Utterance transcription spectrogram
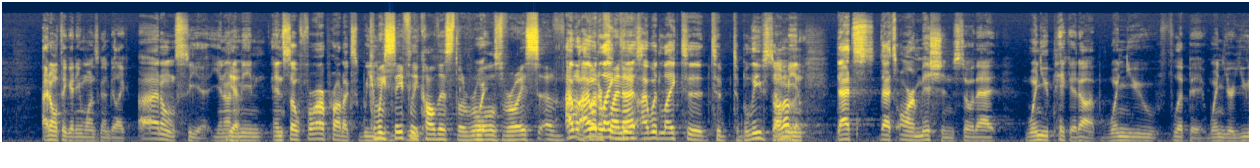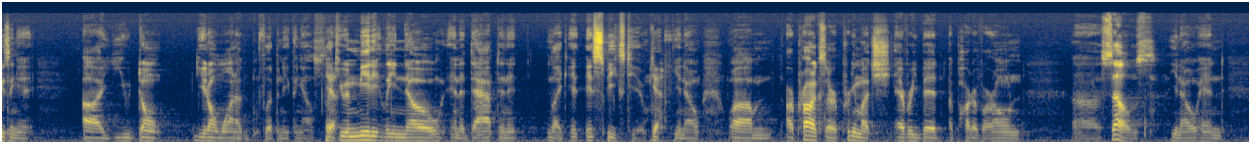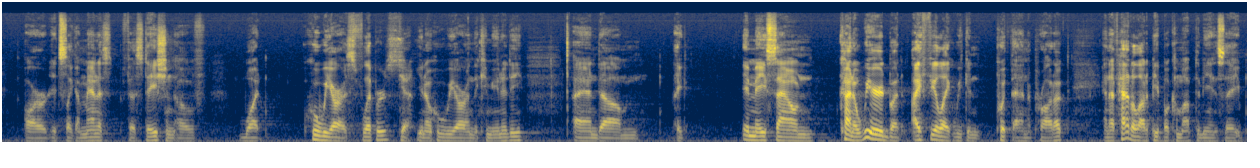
I don't think anyone's going to be like, I don't see it. You know what I mean? And so for our products, we can we safely call this the Rolls Royce of, I, of I would like to. I would like to to, to believe so. I I, mean, it. that's that's our mission, so that when you pick it up, when you flip it, when you're using it, uh, you don't you don't want to flip anything else. Like Yeah. you immediately know and adapt, and it like it, it speaks to you. Yeah. You know, um, our products are pretty much every bit a part of our own uh, selves. You know, and are it's like a manifestation of what who we are as flippers. Yeah. You know who we are in the community, and um, like it may sound kind of weird, but I feel like we can put that in a product. And I've had a lot of people come up to me and say,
